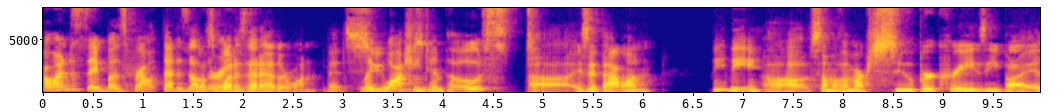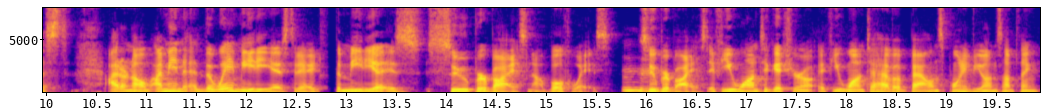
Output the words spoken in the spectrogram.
I wanted to say Buzzsprout. That is not Buzz- the right. what is that other one? That's Like super- Washington Post. Uh, is it that one? Maybe. Uh, some of them are super crazy biased. I don't know. I mean, the way media is today, the media is super biased now, both ways. Mhm. Super biased. If you want to get your, own, if you want to have a balanced point of view on something,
